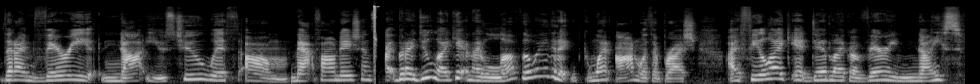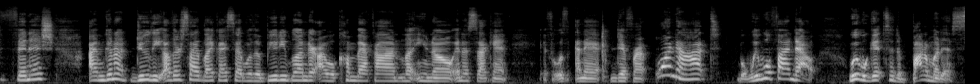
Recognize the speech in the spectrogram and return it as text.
that I'm very not used to with um, matte foundations. But I do like it, and I love the way that it went on with a brush. I feel like it did like a very nice finish. I'm going to do the other side, like I said, with a beauty blender. I will come back on, let you know in a second if it was any different or not. But we will find out. We will get to the bottom of this.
